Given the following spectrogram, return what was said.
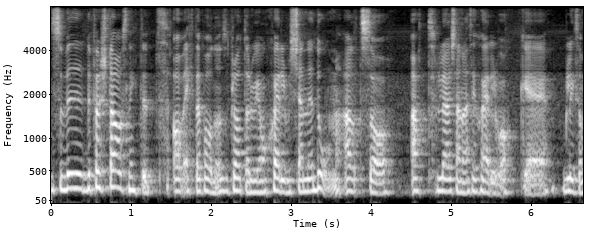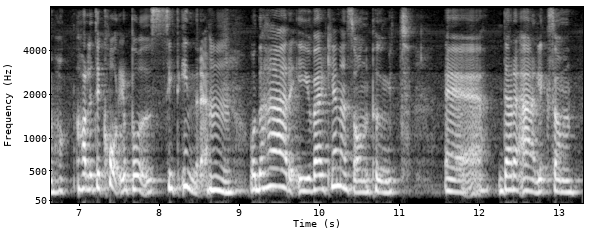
så vi, det första avsnittet av Äkta podden så pratade vi om självkännedom. Alltså att lära känna sig själv och eh, liksom ha, ha lite koll på sitt inre. Mm. Och det här är ju verkligen en sån punkt eh, där det är liksom...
